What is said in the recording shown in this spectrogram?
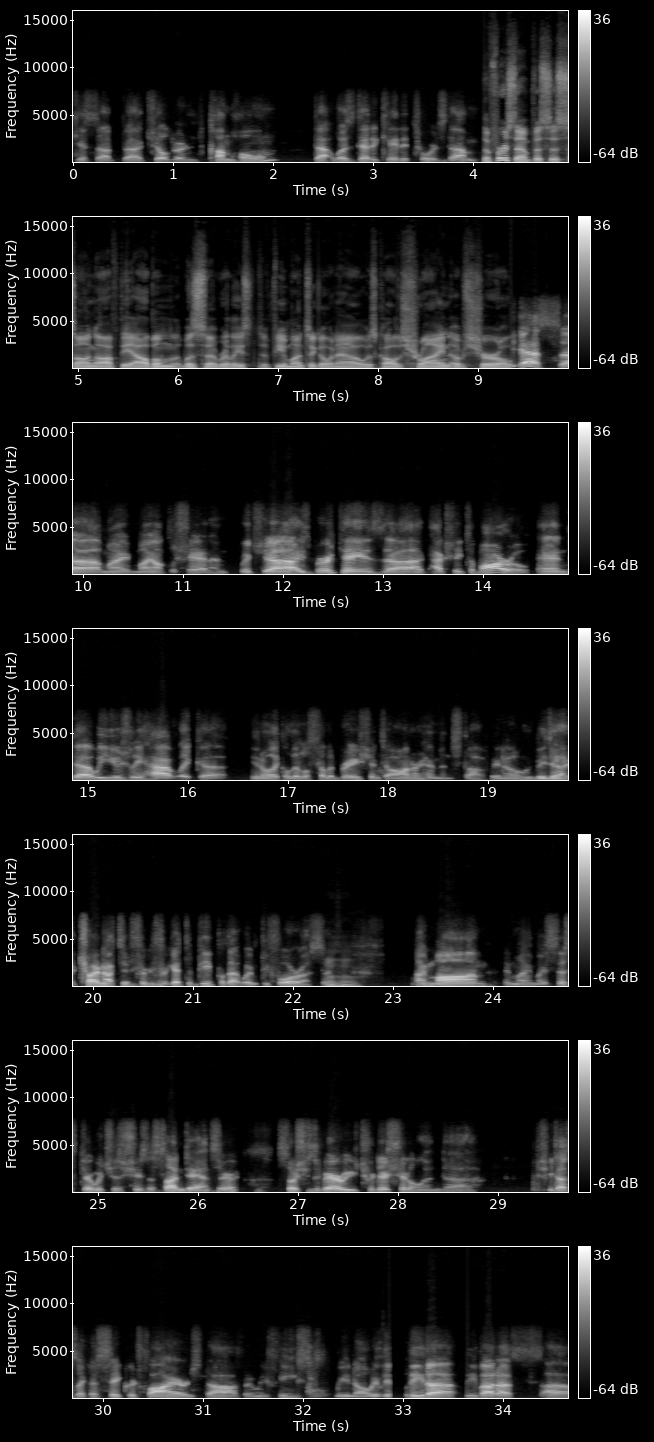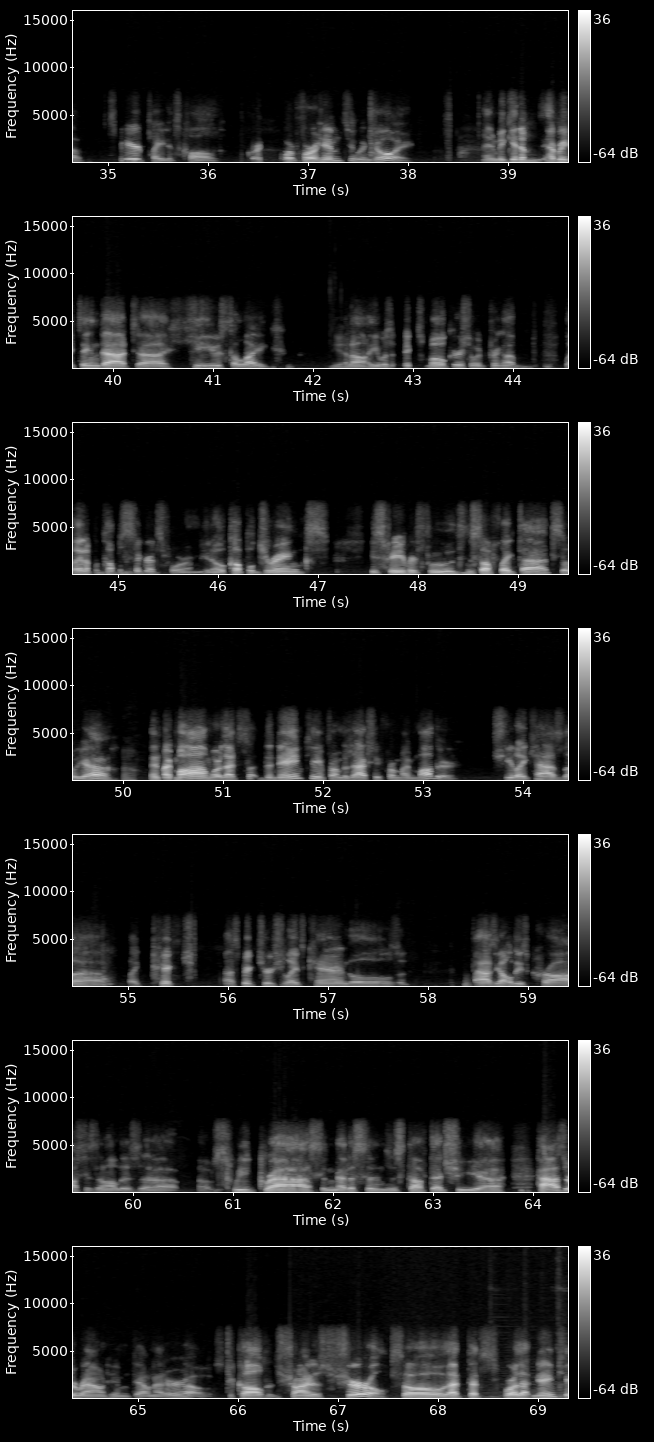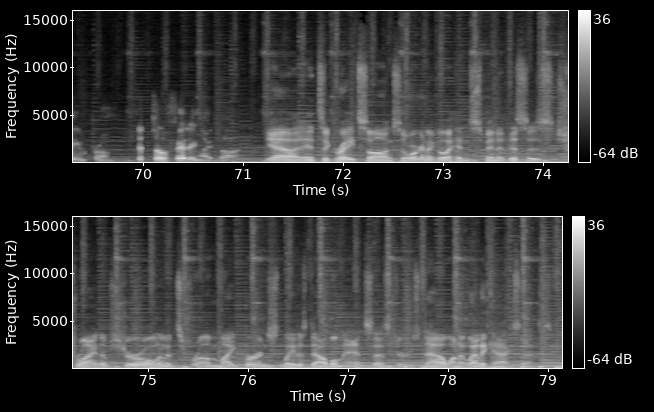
is uh, uh, Children Come Home. That was dedicated towards them. The first emphasis song off the album that was uh, released a few months ago now was called Shrine of Shirl. Yes, uh, my, my Uncle Shannon, which uh, his birthday is uh, actually tomorrow. And uh, we usually have like a you know, like a little celebration to honor him and stuff. You know, we uh, try not to forget the people that went before us. And, mm-hmm my mom and my, my sister, which is she's a sun dancer, so she's very traditional and uh, she does like a sacred fire and stuff, and we feast. You know, we lead a leave out a uh, spirit plate. It's called for, for him to enjoy, and we get him everything that uh, he used to like. Yeah. You know, he was a big smoker, so we'd bring up, light up a couple cigarettes for him. You know, a couple drinks, his favorite foods and stuff like that. So yeah. And my mom, where that's the name came from, is actually from my mother. She like has the like picture, that's picture. She lights candles and has all these crosses and all this uh, uh, sweet grass and medicines and stuff that she uh, has around him down at her house. She calls it Shrine of Shirl. So that that's where that name came from. It's so fitting, I thought. Yeah, it's a great song. So we're going to go ahead and spin it. This is Shrine of Shirl, and it's from Mike Bern's latest album, Ancestors, now on Atlantic Access.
